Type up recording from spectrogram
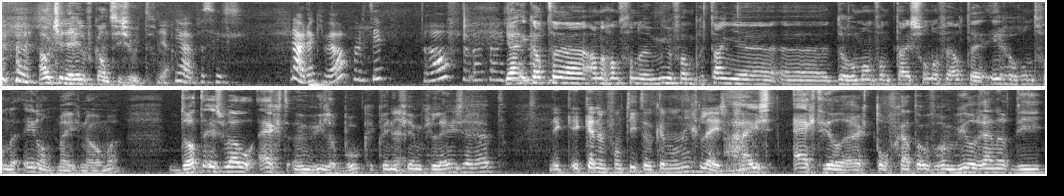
Houd je de hele vakantie zoet. Ja. ja, precies. Nou, dankjewel voor de tip. Ralf? wat had Ja, ik had eh, aan de hand van de muur van Bretagne eh, de roman van Thijs Sonneveld, de Ererond van de Eland, meegenomen. Dat is wel echt een wielerboek. Ik weet niet of je hem gelezen hebt. Ik, ik ken hem van titel, ik heb hem nog niet gelezen. Hij is echt heel erg tof. Gaat over een wielrenner die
